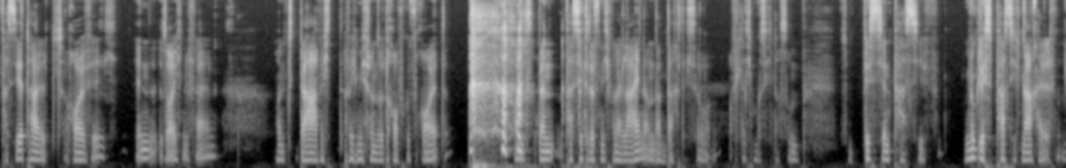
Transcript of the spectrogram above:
passiert halt häufig in solchen Fällen. Und da habe ich, hab ich mich schon so drauf gefreut. und dann passierte das nicht von alleine und dann dachte ich so, vielleicht muss ich noch so ein, so ein bisschen passiv, möglichst passiv nachhelfen.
